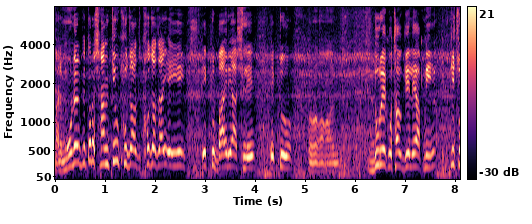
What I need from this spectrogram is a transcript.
মানে মনের ভিতরে শান্তিও খোঁজা খোঁজা যায় এই একটু বাইরে আসলে, একটু দূরে কোথাও গেলে আপনি কিছু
